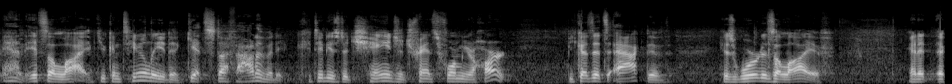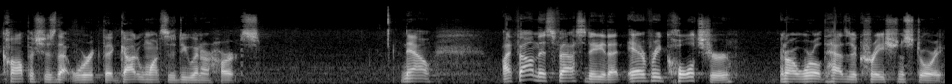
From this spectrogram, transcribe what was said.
man, it's alive. You continually to get stuff out of it. It continues to change and transform your heart because it's active. His word is alive. And it accomplishes that work that God wants to do in our hearts. Now, I found this fascinating that every culture in our world has a creation story.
